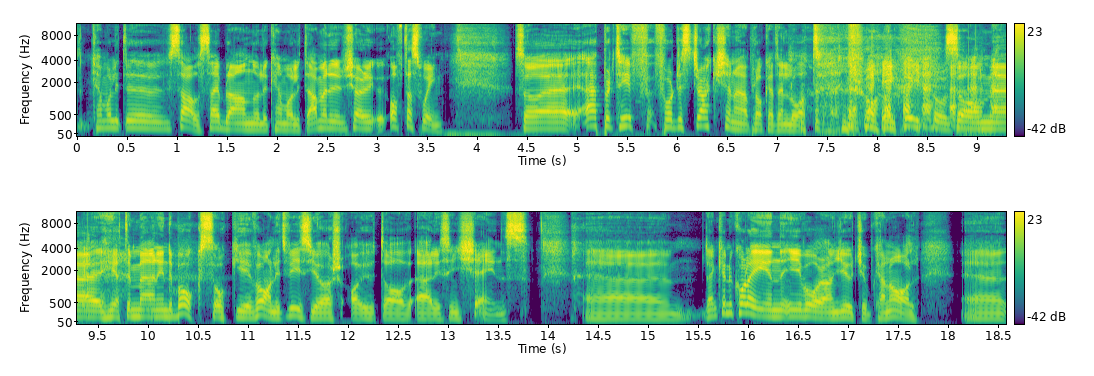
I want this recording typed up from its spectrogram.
det kan vara lite salsa ibland och det kan vara lite, ja men det kör ofta swing. Så eh, Aperitif for Destruction har jag plockat en låt från, som eh, heter Man in the Box och vanligtvis görs utav Alice in Chains. Eh, den kan du kolla in i våran YouTube-kanal. Eh,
